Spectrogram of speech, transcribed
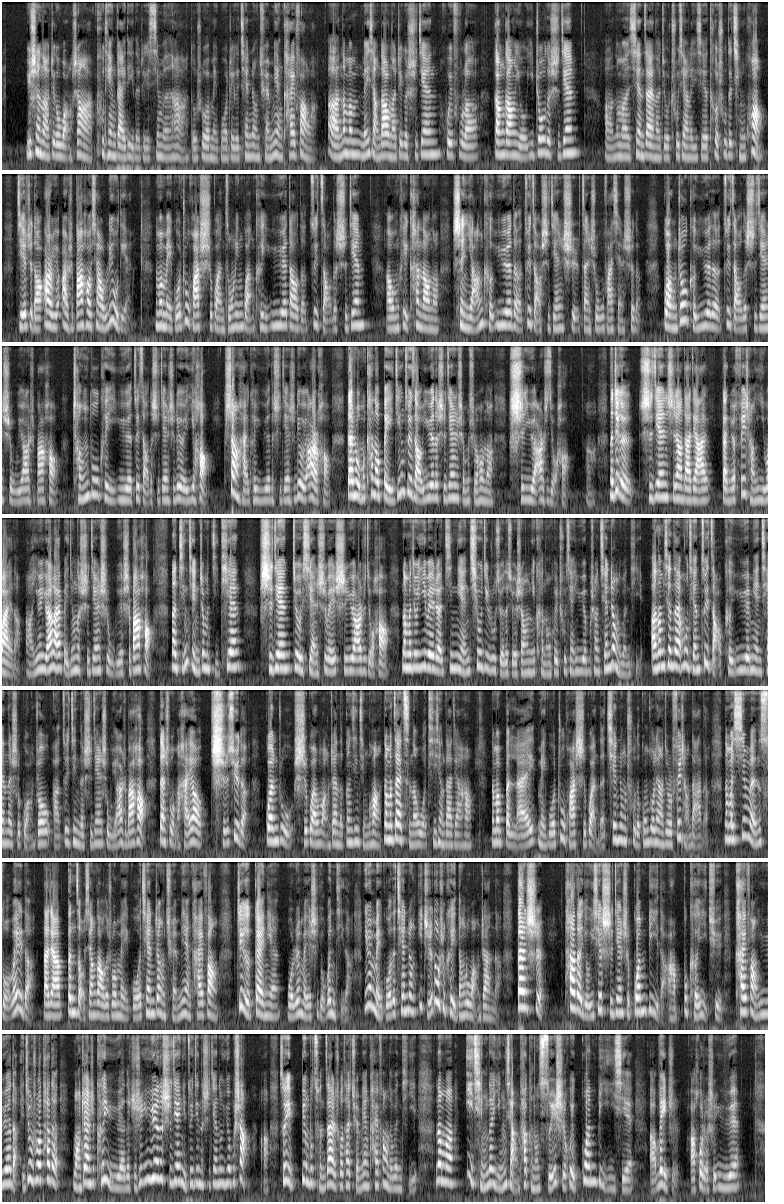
于是呢，这个网上啊铺天盖地的这个新闻啊，都说美国这个签证全面开放了啊。那么没想到呢，这个时间恢复了刚刚有一周的时间啊，那么现在呢就出现了一些特殊的情况。截止到二月二十八号下午六点。那么，美国驻华使馆总领馆可以预约到的最早的时间啊，我们可以看到呢，沈阳可预约的最早时间是暂时无法显示的。广州可预约的最早的时间是五月二十八号，成都可以预约最早的时间是六月一号，上海可以预约的时间是六月二号。但是我们看到北京最早预约的时间是什么时候呢？十一月二十九号啊，那这个时间是让大家。感觉非常意外的啊，因为原来北京的时间是五月十八号，那仅仅这么几天时间就显示为十一月二十九号，那么就意味着今年秋季入学的学生，你可能会出现预约不上签证的问题啊。那么现在目前最早可预约面签的是广州啊，最近的时间是五月二十八号，但是我们还要持续的关注使馆网站的更新情况。那么在此呢，我提醒大家哈。那么本来美国驻华使馆的签证处的工作量就是非常大的。那么新闻所谓的大家奔走相告的说美国签证全面开放这个概念，我认为是有问题的。因为美国的签证一直都是可以登录网站的，但是它的有一些时间是关闭的啊，不可以去开放预约的。也就是说，它的网站是可以预约的，只是预约的时间你最近的时间都约不上。啊，所以并不存在说它全面开放的问题。那么疫情的影响，它可能随时会关闭一些啊位置啊，或者是预约。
